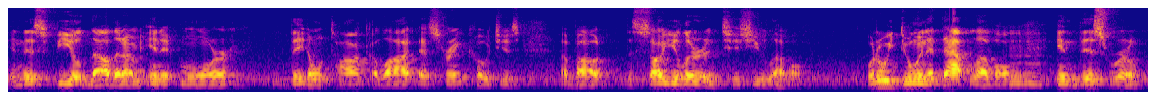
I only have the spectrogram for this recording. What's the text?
In this field, now that I'm in it more, they don't talk a lot as strength coaches about the cellular and tissue level. What are we doing at that level in this room?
